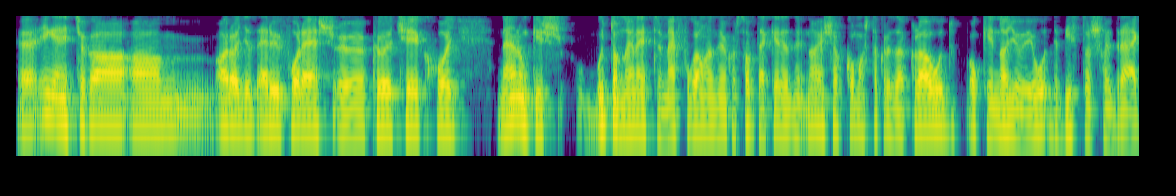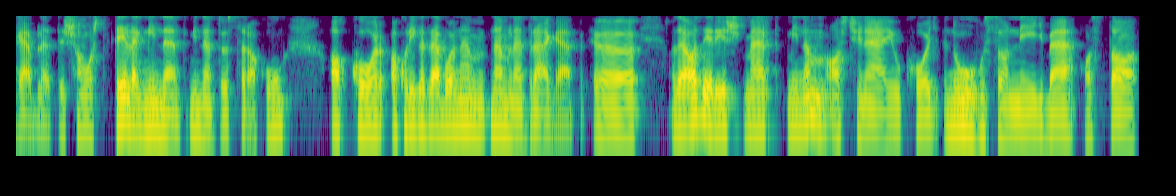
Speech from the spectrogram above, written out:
Igen, itt csak a, a, arra, hogy az erőforrás költség, hogy nálunk is úgy tudom nagyon egyszerűen megfogalmazni, akkor szokták kérdezni, na és akkor most akkor ez a cloud, oké, okay, nagyon jó, de biztos, hogy drágább lett. És ha most tényleg mindent, mindent összerakunk, akkor, akkor igazából nem, nem lett drágább. De azért is, mert mi nem azt csináljuk, hogy 0-24-be azt a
